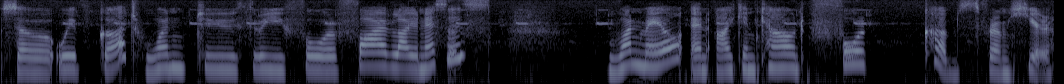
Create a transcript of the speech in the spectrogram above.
So we've got one, two, three, four, five lionesses, one male, and I can count four cubs from here.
